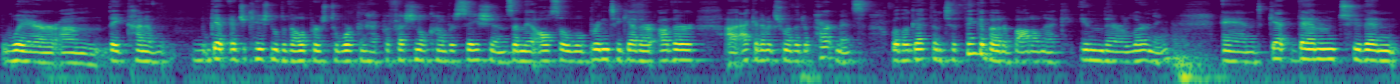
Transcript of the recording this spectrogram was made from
where um, they kind of get educational developers to work and have professional conversations, and they also will bring together other uh, academics from other departments, where they'll get them to think about a bottleneck in their learning, and get them to then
